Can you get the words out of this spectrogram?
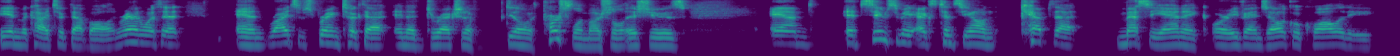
Ian MacKaye took that ball and ran with it. And Rites of Spring took that in a direction of dealing with personal emotional issues and it seems to me XXXTentacion kept that messianic or evangelical quality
